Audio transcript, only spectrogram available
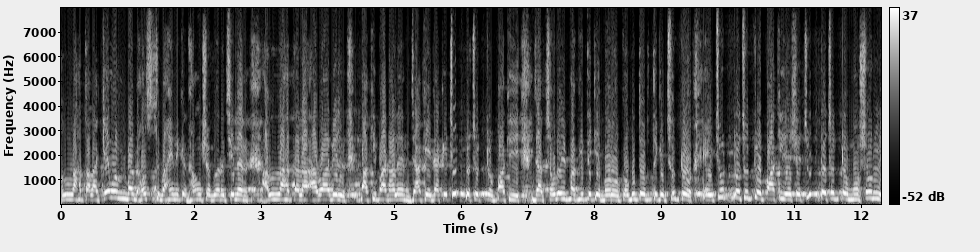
আল্লাহ তালা কেমন ভাবে হস্তি বাহিনীকে ধ্বংস করেছিলেন? আল্লাহ তালা আবাবিল পাখি পাঠালেন, যাকে যাকে ছোট্ট ছোট্ট পাখি যা চড়ুই পাখি থেকে বড়, কবুতর থেকে ছোট্ট এই ছোট্ট ছোট্ট পাখি এসে ছোট্ট ছোট্ট মশুরি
